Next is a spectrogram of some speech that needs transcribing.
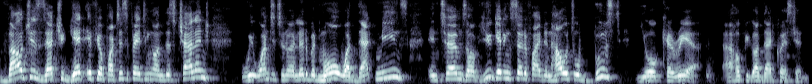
vouchers that you get if you're participating on this challenge. We wanted to know a little bit more what that means in terms of you getting certified and how it will boost your career. I hope you got that question.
